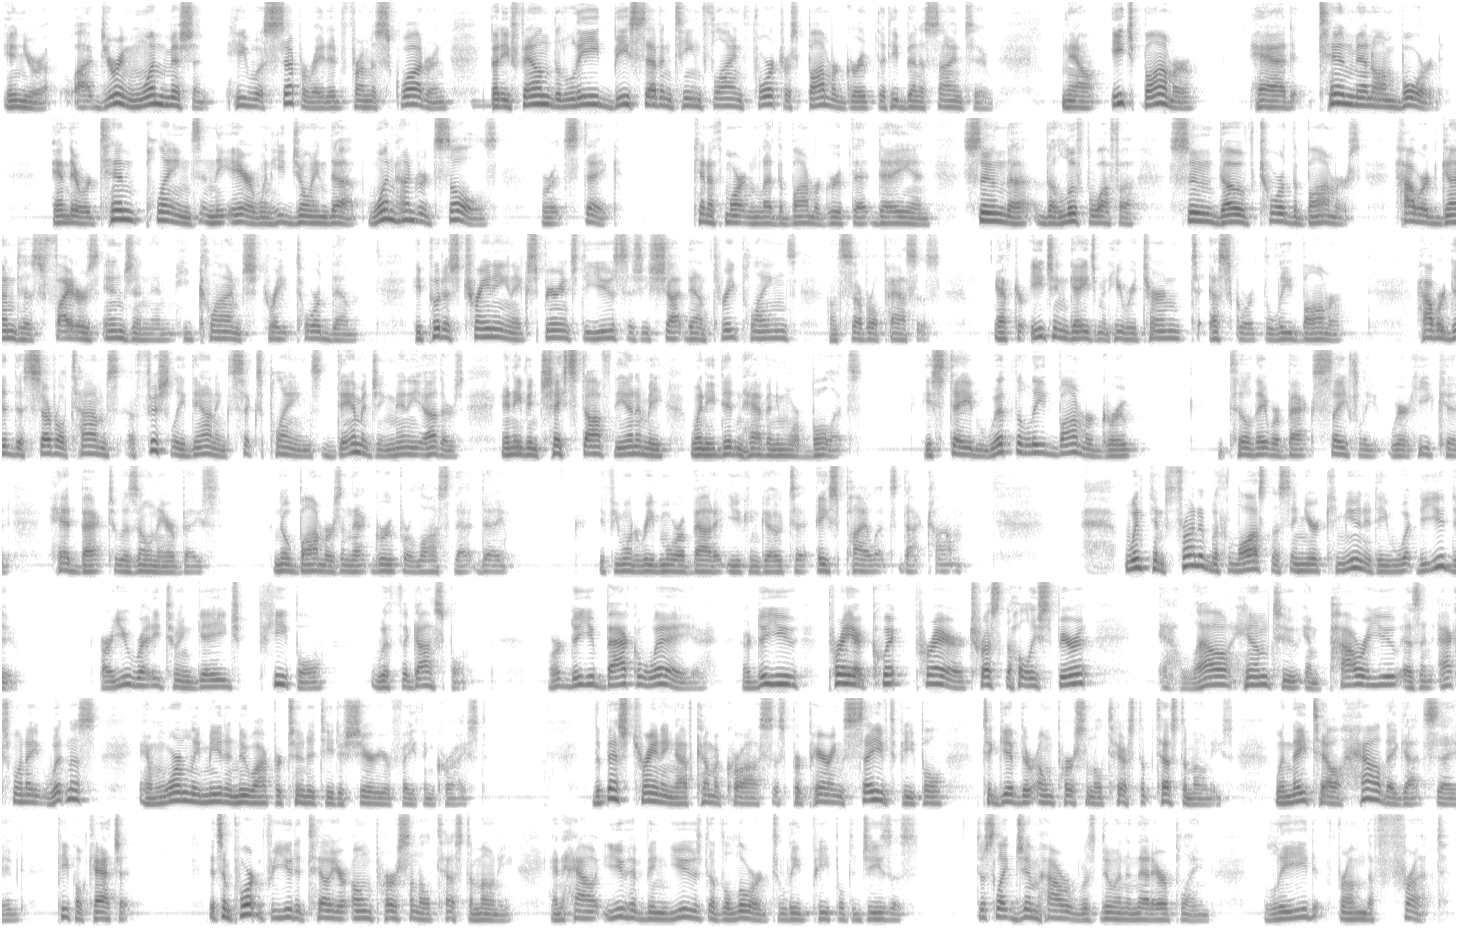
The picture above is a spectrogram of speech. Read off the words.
in Europe. Uh, during one mission, he was separated from his squadron, but he found the lead B 17 Flying Fortress bomber group that he'd been assigned to. Now, each bomber had 10 men on board, and there were 10 planes in the air when he joined up. 100 souls were at stake. Kenneth Martin led the bomber group that day, and soon the, the Luftwaffe soon dove toward the bombers. Howard gunned his fighter's engine and he climbed straight toward them. He put his training and experience to use as he shot down three planes on several passes. After each engagement, he returned to escort the lead bomber. Howard did this several times, officially downing six planes, damaging many others, and even chased off the enemy when he didn't have any more bullets. He stayed with the lead bomber group until they were back safely where he could head back to his own airbase. No bombers in that group were lost that day. If you want to read more about it, you can go to acepilots.com. When confronted with lostness in your community, what do you do? Are you ready to engage people with the gospel? Or do you back away? Or do you pray a quick prayer, trust the Holy Spirit, and allow Him to empower you as an Acts 1 8 witness and warmly meet a new opportunity to share your faith in Christ? The best training I've come across is preparing saved people to give their own personal test- testimonies. When they tell how they got saved, people catch it. It's important for you to tell your own personal testimony and how you have been used of the Lord to lead people to Jesus. Just like Jim Howard was doing in that airplane, lead from the front.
